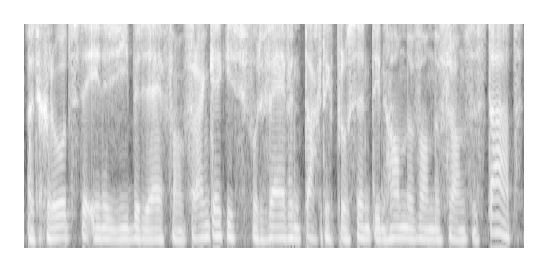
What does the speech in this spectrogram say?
Het grootste energiebedrijf van Frankrijk is voor 85% in handen van de Franse staat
